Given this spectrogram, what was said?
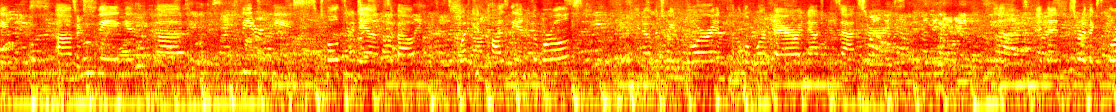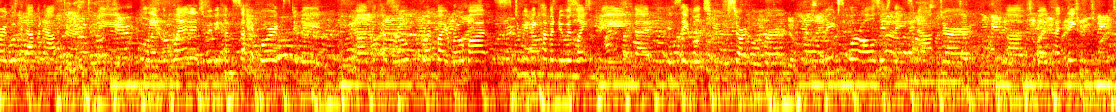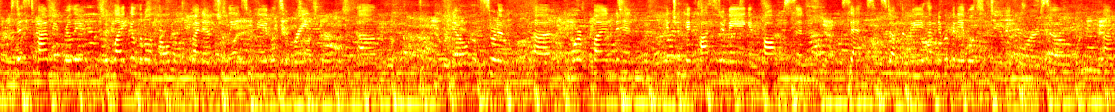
that is able to start over. We explore all of these things after, um, but I think this time we really would like a little help financially to be able to bring, um, you know, sort of um, more fun and intricate costuming and props and sets and stuff that we have never been able to do before. So. Um,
